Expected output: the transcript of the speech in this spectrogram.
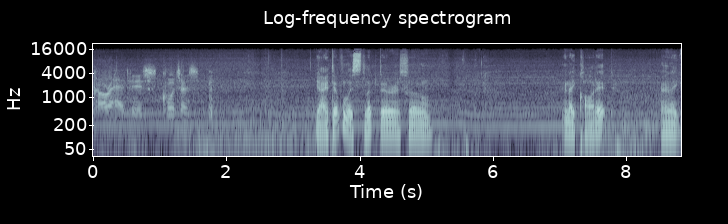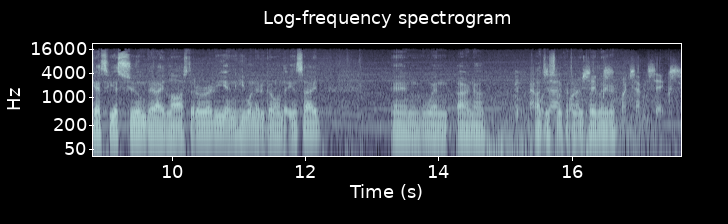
Car ahead is Cortez. Yeah, I definitely slipped there, so. And I caught it. And I guess he assumed that I lost it already and he wanted to go on the inside. And when. I don't know. That I'll just look at the oh replay later. 106.76.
